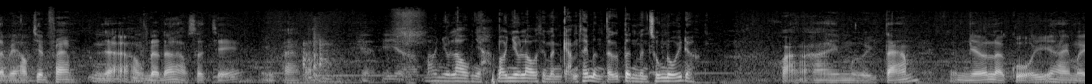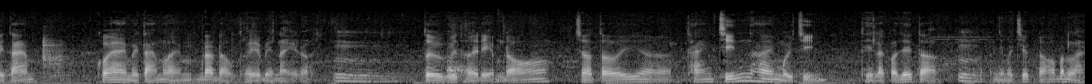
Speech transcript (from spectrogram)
tại vì học trên farm dạ học đợt đó là học sơ chế farm đó. Dạ. thì ờ, bao nhiêu lâu nhỉ bao nhiêu lâu thì mình cảm thấy mình tự tin mình xuống núi được khoảng 2018 em nhớ là cuối 2018 cuối 2018 là em bắt đầu thuê bên này rồi ừ. từ cái thời điểm đó cho tới ờ, tháng 9 2019 thì là có giấy tờ Ừ. nhưng mà trước đó vẫn làm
